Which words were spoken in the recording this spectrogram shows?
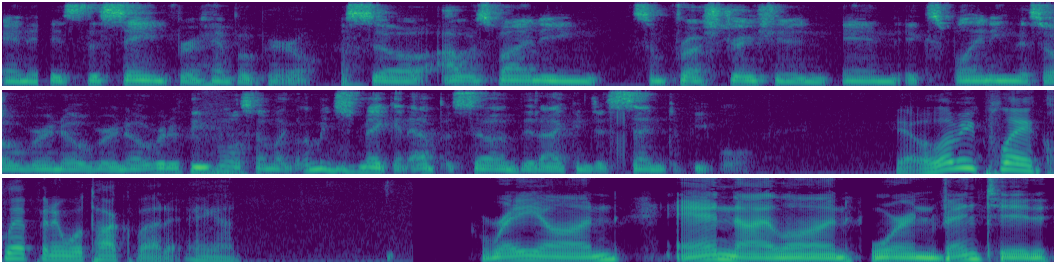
And it's the same for hemp apparel. So I was finding some frustration in explaining this over and over and over to people. So I'm like, let me just make an episode that I can just send to people. Yeah, well, let me play a clip and then we'll talk about it. Hang on. Rayon and nylon were invented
